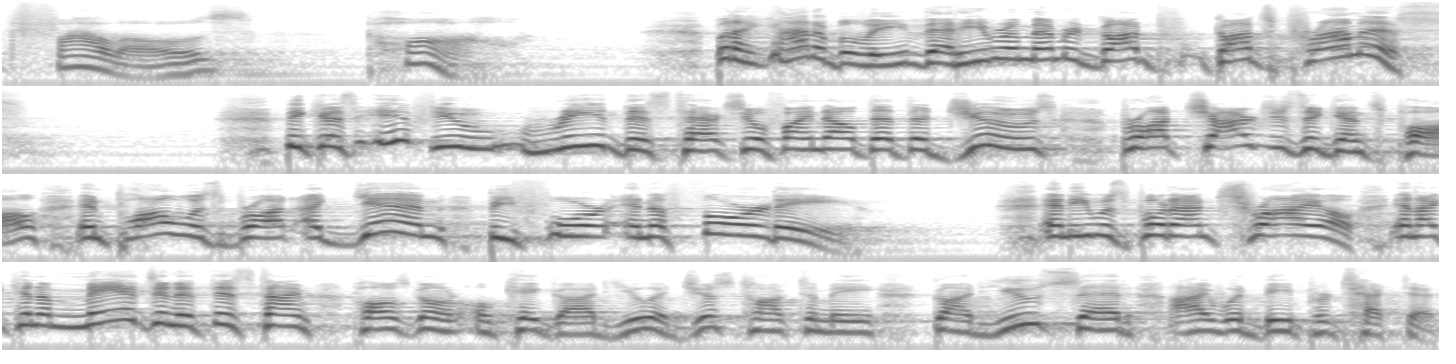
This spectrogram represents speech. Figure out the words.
follows Paul. But I got to believe that he remembered God, God's promise. Because if you read this text, you'll find out that the Jews brought charges against Paul, and Paul was brought again before an authority. And he was put on trial. And I can imagine at this time, Paul's going, Okay, God, you had just talked to me. God, you said I would be protected.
